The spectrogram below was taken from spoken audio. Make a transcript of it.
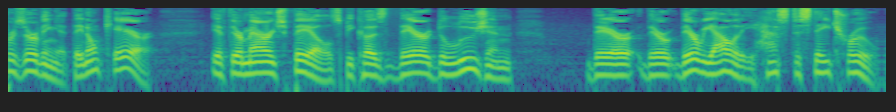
preserving it. They don't care if their marriage fails because their delusion, their their their reality has to stay true.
